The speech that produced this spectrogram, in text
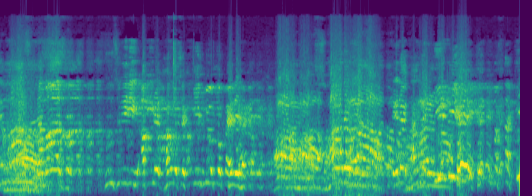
نماز دوسری اپنے گھروں سے ٹی کو پہلے ہٹاؤ۔ تیرے گھر میں ٹی وی ہے مسئلہ ٹی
